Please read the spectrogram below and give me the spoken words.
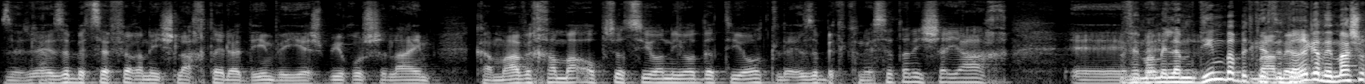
זה כן. לאיזה בית ספר אני אשלח את הילדים, ויש בירושלים כמה וכמה אופציות ציוניות דתיות, לאיזה בית כנסת אני שייך. אה, ומה מלמדים בבית כנסת, ורגע, ומשהו,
